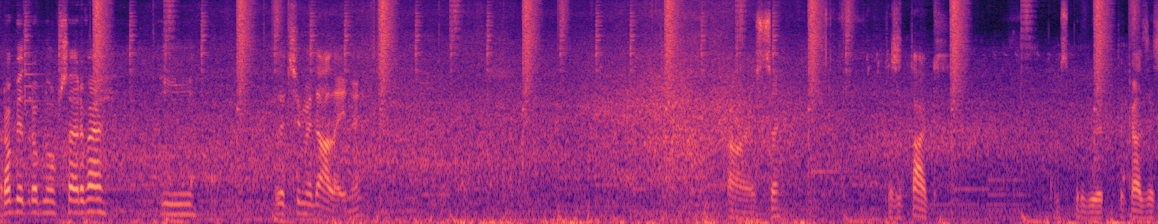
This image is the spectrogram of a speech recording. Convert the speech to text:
Robię drobną przerwę i lecimy dalej, nie? Jeszcze. Tak. Tam spróbuję to pokazać.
